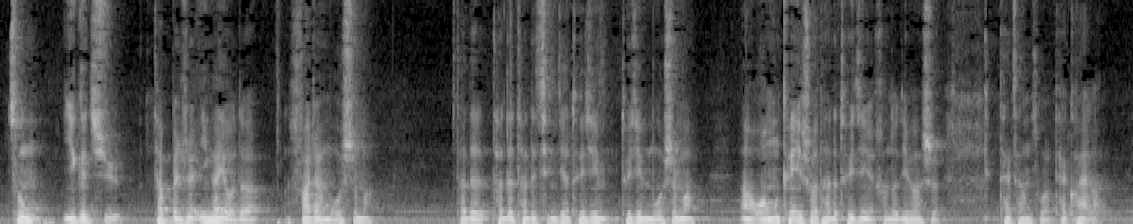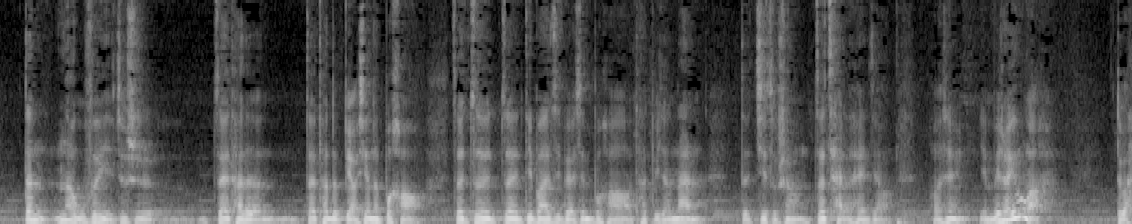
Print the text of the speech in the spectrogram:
从一个剧它本身应该有的发展模式吗？它的它的它的情节推进推进模式吗？啊，我们可以说它的推进很多地方是太仓促了，太快了，但那无非也就是在它的在它的表现的不好，在在在第八季表现不好，它比较烂的基础上再踩了它一脚，好像也没啥用啊，对吧？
